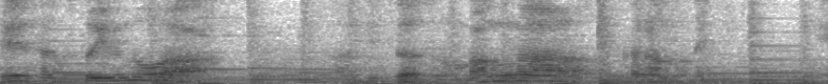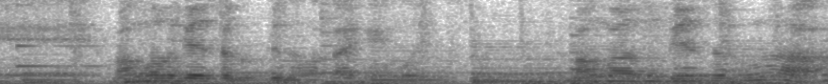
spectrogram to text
原作というのは実はその漫画からのね、えー、漫画の原作っていうのが大変多いです。漫画の原作が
